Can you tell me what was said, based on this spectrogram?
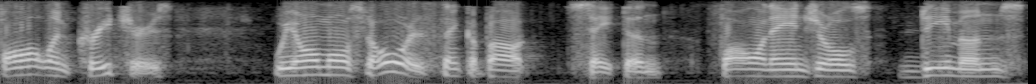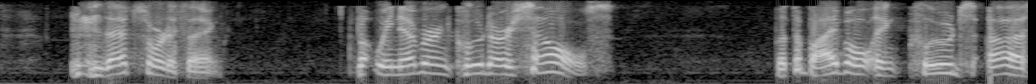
fallen creatures, we almost always think about Satan, fallen angels, demons, that sort of thing. But we never include ourselves. But the Bible includes us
